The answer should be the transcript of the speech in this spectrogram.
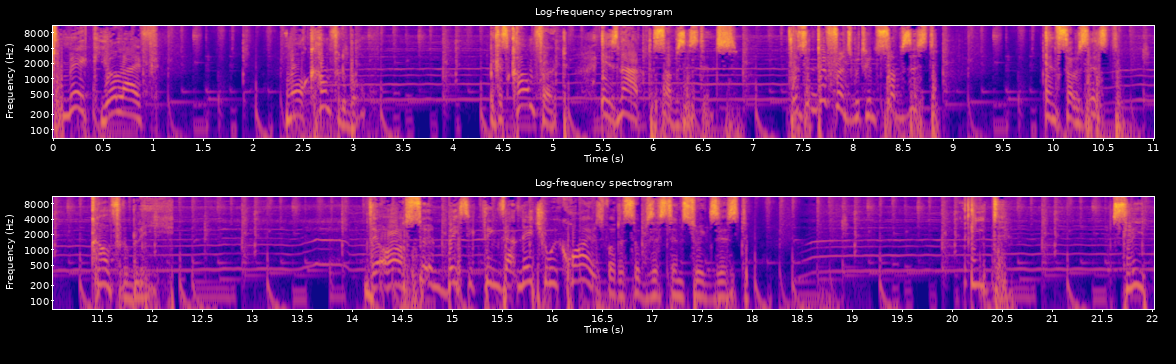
to make your life more comfortable. Because comfort is not subsistence. There's a difference between subsist and subsist comfortably. There are certain basic things that nature requires for the subsistence to exist sleep,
